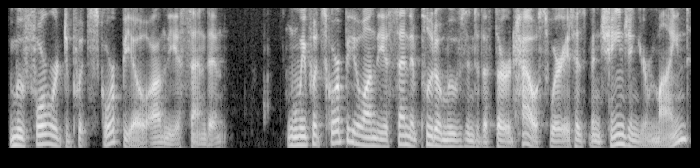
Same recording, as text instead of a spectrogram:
Move forward to put scorpio on the ascendant when we put Scorpio on the ascendant, Pluto moves into the third house where it has been changing your mind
